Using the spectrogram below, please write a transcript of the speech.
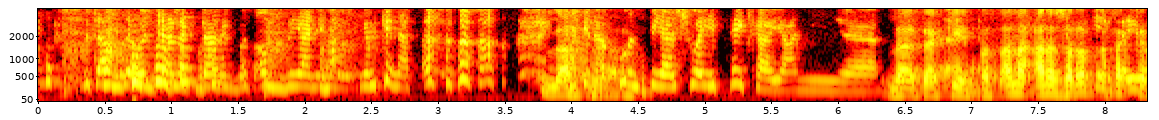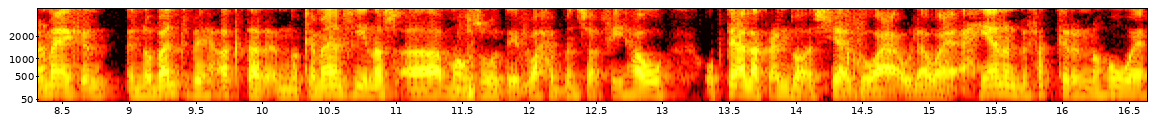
مش قصدي اوجع لك ذلك بس قصدي يعني يمكن لا. يمكن أكون فيها شوية هيك يعني لا تأكيد. بس أنا أنا جربت أفكر أيوة. معك إنه بنتبه أكثر إنه كمان في نشأة موجودة الواحد بنشأ فيها وبتعلق عنده أشياء بوعي أو لا وعي أحيانا بفكر إنه هو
